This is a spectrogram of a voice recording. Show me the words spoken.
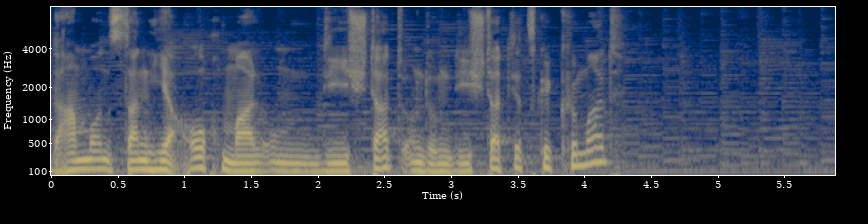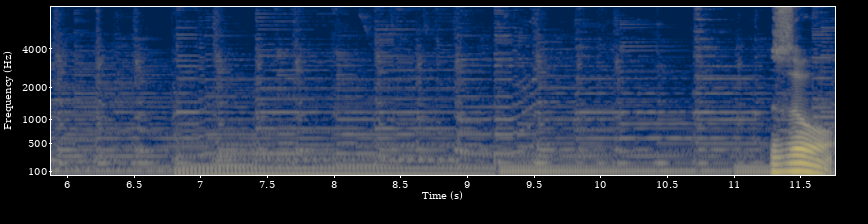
Da haben wir uns dann hier auch mal um die Stadt und um die Stadt jetzt gekümmert. So.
